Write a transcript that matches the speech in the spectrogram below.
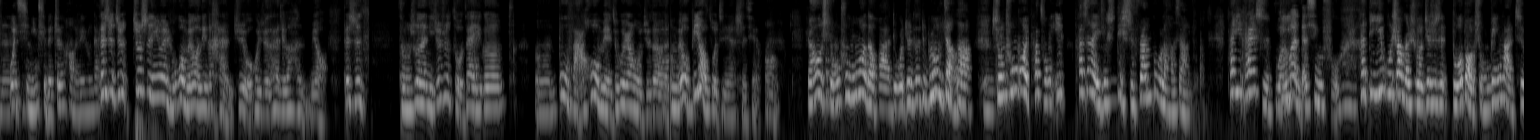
嗯我起名起的真好那种感觉。但是就就是因为如果没有那个韩剧，我会觉得它这个很妙。但是怎么说呢？你就是走在一个嗯步伐后面，就会让我觉得没有必要做这件事情。嗯然后《熊出没》的话，我觉得就不用讲了，嗯熊出没》它从一，它现在已经是第十三部了，好像。它一开始稳稳的幸福。它第一部上的时候就是夺宝雄兵嘛，就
